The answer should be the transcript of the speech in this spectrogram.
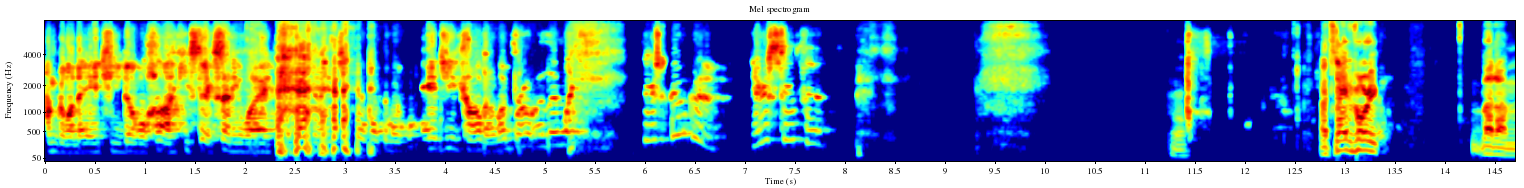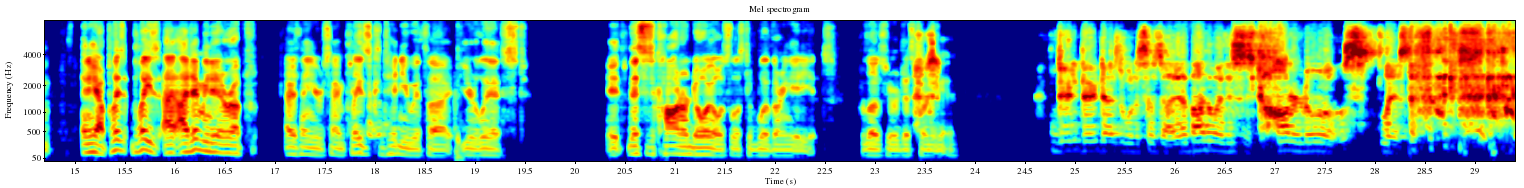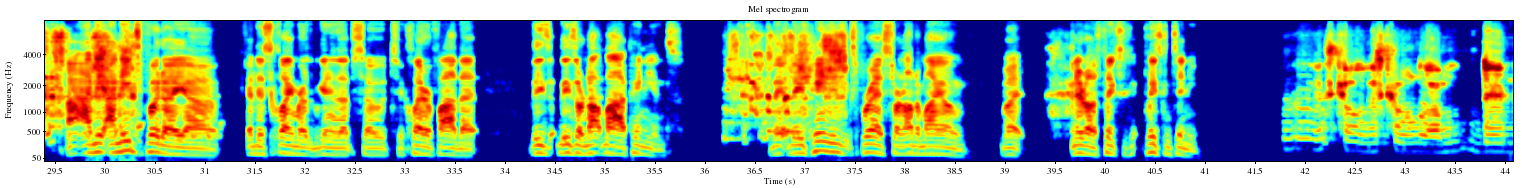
I'm going to HE double hockey sticks anyway." And he just kept up an edgy comment. I'm like, bro, and then like, you're stupid. You're stupid. That's David Horry. But um, anyhow, please, please, I, I didn't mean to interrupt everything you were saying. Please continue with uh your list. It this is Conner Doyle's list of blithering idiots. For those who are just tuning in. Dude, dude does what it says. Uh, by the way, this is Conner Doyle's list. I, I need I need to put a uh, a disclaimer at the beginning of the episode to clarify that these these are not my opinions. The, the opinions expressed are not of my own. But nevertheless, please please continue. it's cool. It's cool. Um, dude,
